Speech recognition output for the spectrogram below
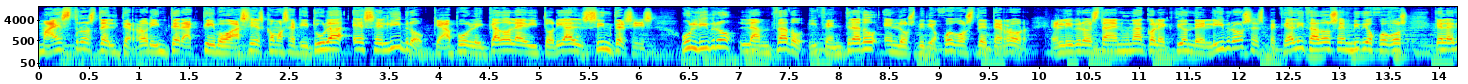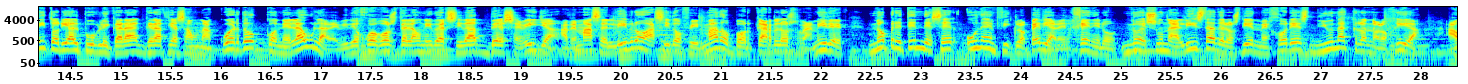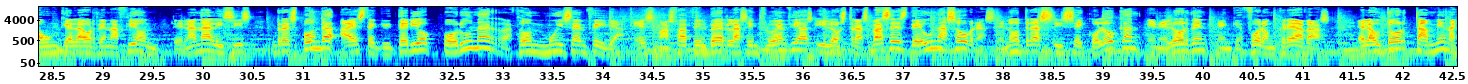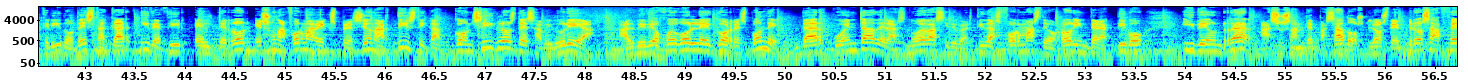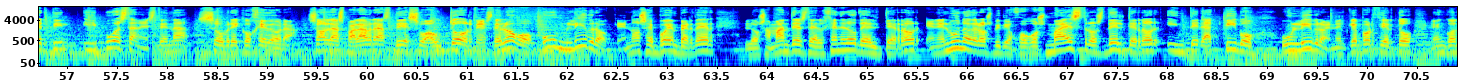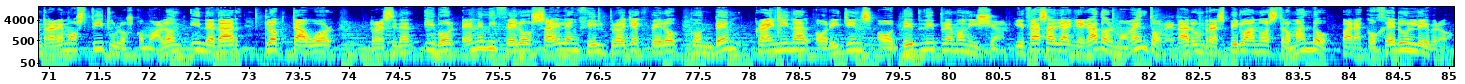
Maestros del Terror Interactivo, así es como se titula ese libro que ha publicado la editorial Síntesis, un libro lanzado y centrado en los videojuegos de terror. El libro está en una colección de libros especializados en videojuegos que la editorial publicará gracias a un acuerdo con el aula de videojuegos de la Universidad de Sevilla. Además, el libro ha sido firmado por Carlos Ramírez. No pretende ser una enciclopedia del género, no es una lista de los 10 mejores ni una cronología, aunque la ordenación de la análisis responda a este criterio por una razón muy sencilla. Es más fácil ver las influencias y los trasvases de unas obras en otras si se colocan en el orden en que fueron creadas. El autor también ha querido destacar y decir el terror es una forma de expresión artística con siglos de sabiduría. Al videojuego le corresponde dar cuenta de las nuevas y divertidas formas de horror interactivo y de honrar a sus antepasados, los de prosa fértil y puesta en escena sobrecogedora. Son las palabras de su autor, desde luego, un libro que no se pueden perder los amantes del género del terror en el mundo de videojuegos, maestros del terror interactivo, un libro en el que por cierto encontraremos títulos como Alone in the Dark, Clock Tower, Resident Evil, Enemy Zero, Silent Hill, Project Zero, Condemned, Criminal Origins o Deadly Premonition. Quizás haya llegado el momento de dar un respiro a nuestro mando para coger un libro.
